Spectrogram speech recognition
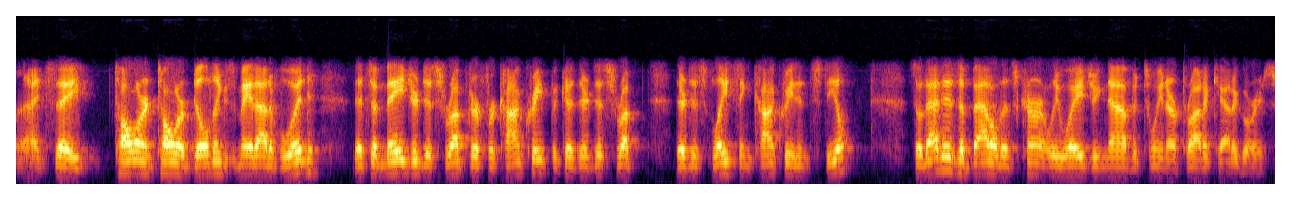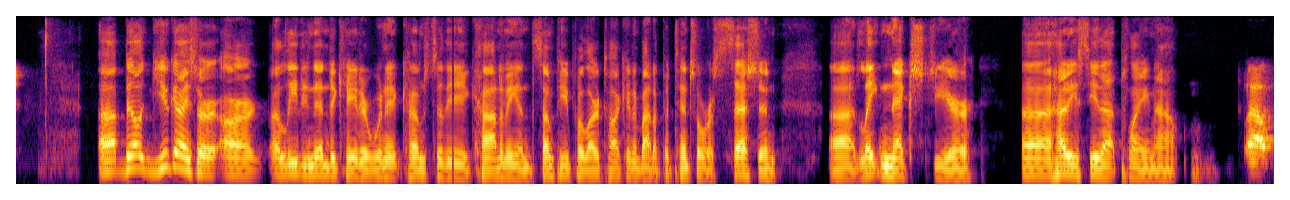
I'd say taller and taller buildings made out of wood. That's a major disruptor for concrete because they're disrupt they're displacing concrete and steel. So that is a battle that's currently waging now between our product categories. Uh, Bill, you guys are are a leading indicator when it comes to the economy, and some people are talking about a potential recession uh, late next year. Uh, how do you see that playing out? Well,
